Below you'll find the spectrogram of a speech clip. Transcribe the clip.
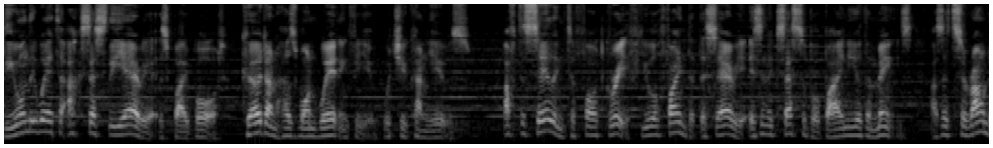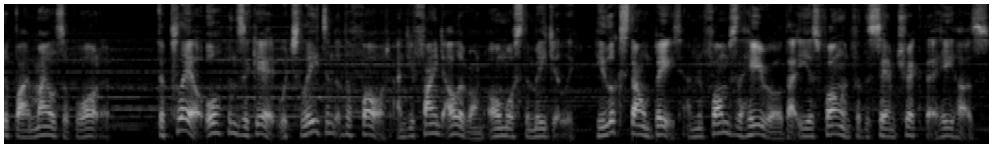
The only way to access the area is by boat. Kurdan has one waiting for you, which you can use. After sailing to Fort Grief, you will find that this area isn't accessible by any other means, as it's surrounded by miles of water. The player opens a gate which leads into the fort and you find Aleron almost immediately. He looks downbeat and informs the hero that he has fallen for the same trick that he has,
